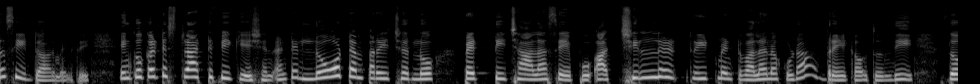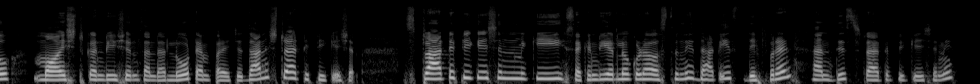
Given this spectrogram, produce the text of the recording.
the seed dormancy ఇంకొకటి స్ట్రాటిఫికేషన్ అంటే లో టెంపరేచర్లో పెట్టి చాలాసేపు ఆ చిల్ ట్రీట్మెంట్ వలన కూడా బ్రేక్ అవుతుంది. సో మాయిస్ట్ కండిషన్స్ అండర్లో టెంపరేచర్ దాని స్ట్రాటిఫికేషన్ స్ట్రాటిఫికేషన్ మీకు సెకండ్ ఇయర్లో కూడా వస్తుంది. That is different and this stratification is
